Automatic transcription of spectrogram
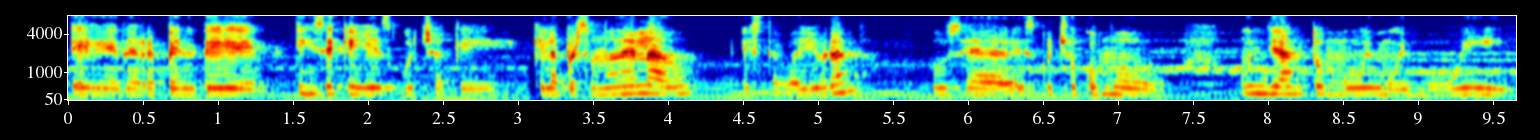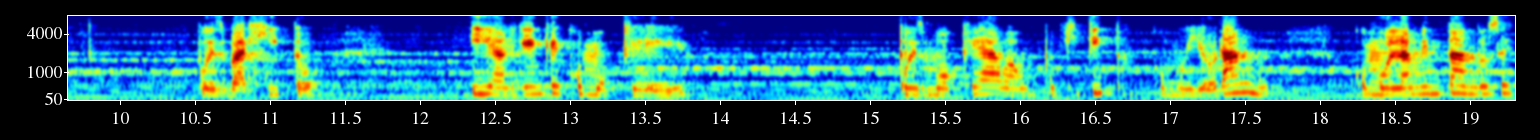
eh, de repente dice que ella escucha que, que la persona de al lado estaba llorando. O sea, escuchó como un llanto muy, muy, muy pues bajito y alguien que como que pues moqueaba un poquitito, como llorando, como lamentándose.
